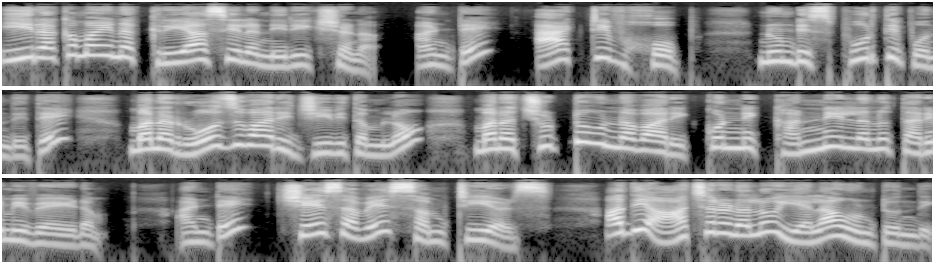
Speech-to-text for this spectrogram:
ఈ రకమైన క్రియాశీల నిరీక్షణ అంటే యాక్టివ్ హోప్ నుండి స్ఫూర్తి పొందితే మన రోజువారీ జీవితంలో మన చుట్టూ ఉన్నవారి కొన్ని కన్నీళ్ళను తరిమివేయడం అంటే చేసవే సమ్ టీయర్స్. అది ఆచరణలో ఎలా ఉంటుంది.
